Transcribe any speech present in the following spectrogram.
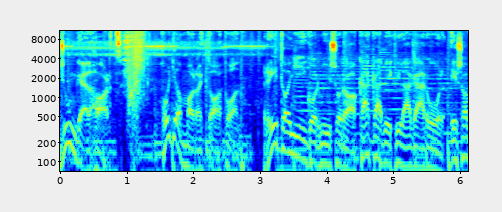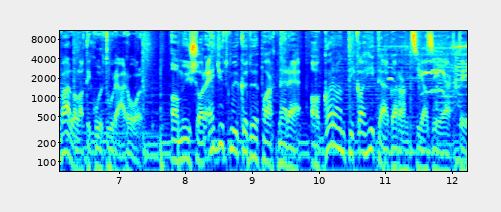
Dzsungelharc. Hogyan maradj talpon? Rétai Igor műsora a KKV-k világáról és a vállalati kultúráról. A műsor együttműködő partnere a Garantika Hitelgarancia ZRT.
